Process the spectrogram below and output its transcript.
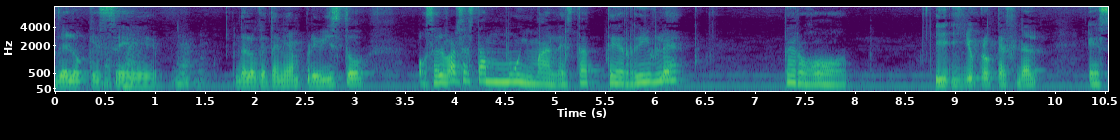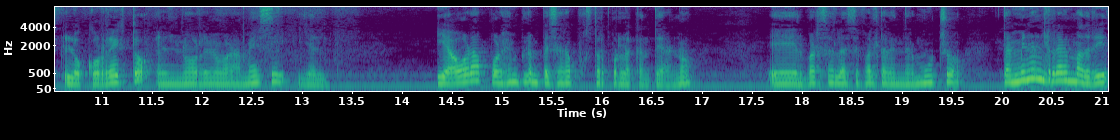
de lo que se de lo que tenían previsto. O sea, el Barça está muy mal, está terrible, pero y, yo creo que al final es lo correcto el no renovar a Messi y el y ahora, por ejemplo, empezar a apostar por la cantera, ¿no? El Barça le hace falta vender mucho. También el Real Madrid,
